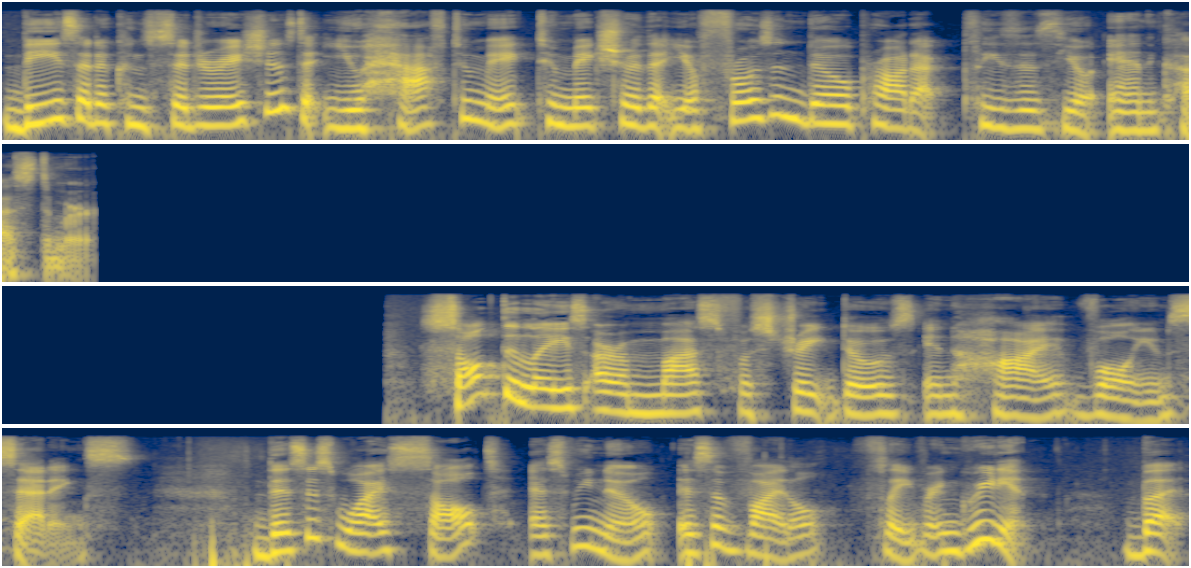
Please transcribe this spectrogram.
these are the considerations that you have to make to make sure that your frozen dough product pleases your end customer. Salt delays are a must for straight doughs in high volume settings. This is why salt, as we know, is a vital flavor ingredient, but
